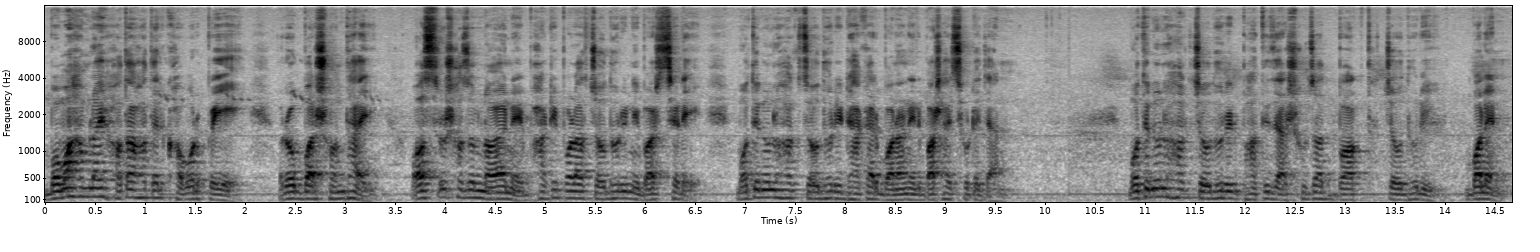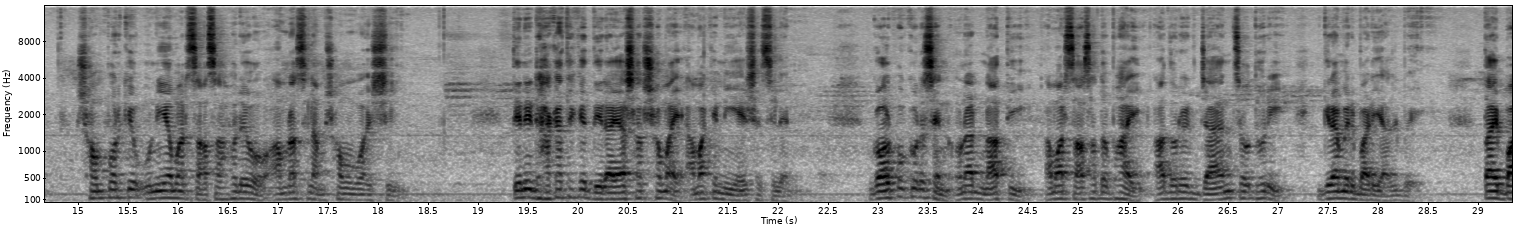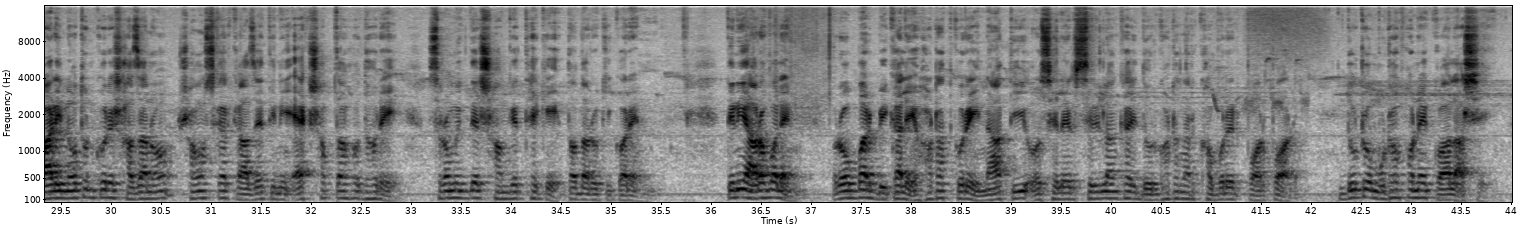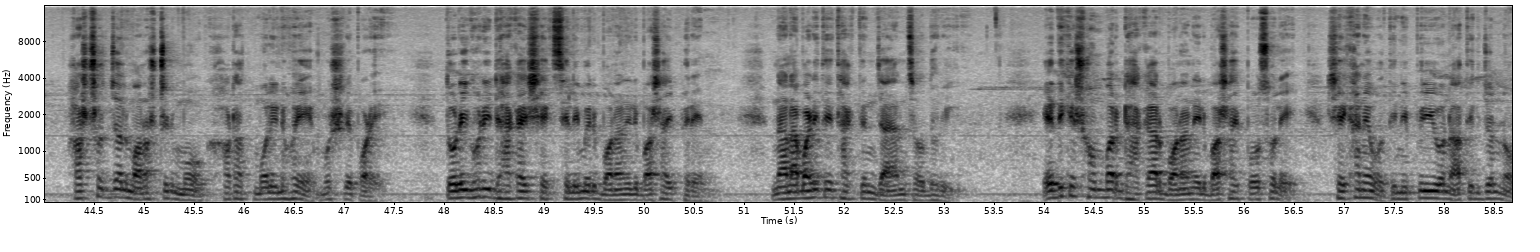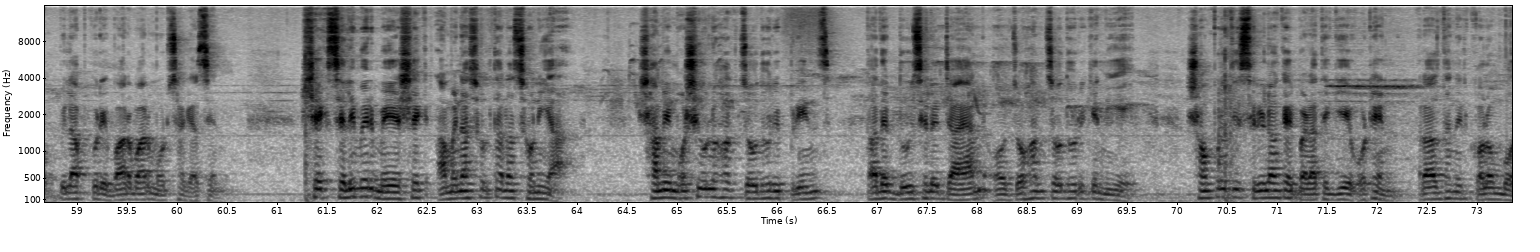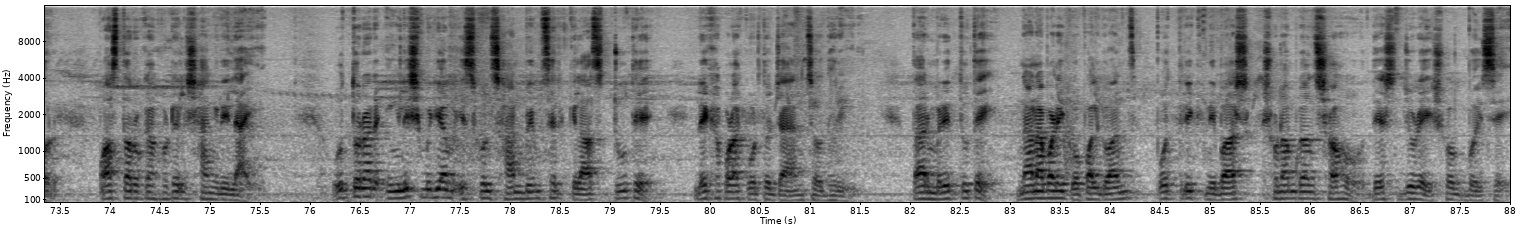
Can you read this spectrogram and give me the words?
বোমা হামলায় হতাহতের খবর পেয়ে রোববার সন্ধ্যায় অস্ত্রসজল নয়নে ভাটিপড়া চৌধুরী নিবাস ছেড়ে মতিনুল হক চৌধুরী ঢাকার বনানীর বাসায় ছুটে যান। মতিনুল হক চৌধুরীর ভাতিজা সুজাত বক্ত চৌধুরী বলেন, সম্পর্কে উনি আমার চাচা হলেও আমরা ছিলাম সমবয়সী। তিনি ঢাকা থেকে দিরায় আসার সময় আমাকে নিয়ে এসেছিলেন। গল্প করেছেন ওনার নাতি, আমার চাচাতো ভাই আদরের জায়ান চৌধুরী গ্রামের বাড়ি আসবে। তাই বাড়ি নতুন করে সাজানো, সংস্কার কাজে তিনি এক সপ্তাহ ধরে শ্রমিকদের সঙ্গে থেকে তদারকি করেন। তিনি আরও বলেন, রোববার বিকালে হঠাৎ করেই নাতি ও ছেলের শ্রীলঙ্কায় দুর্ঘটনার খবরের পরপর দুটো মুঠোফোনে কল আসে। হাস্যোজ্জ্বল মানুষটির মুখ হঠাৎ মলিন হয়ে মুষড়ে পড়ে। তড়িঘড়ি ঢাকায় শেখ সেলিমের বনানীর বাসায় ফেরেন। নানা বাড়িতেই থাকতেন জায়ান চৌধুরী। এদিকে সোমবার ঢাকার বনানীর বাসায় পৌঁছলে সেখানেও তিনি প্রিয় নাতির জন্য বিলাপ করে বারবার মোর্ছা গেছেন। শেখ সেলিমের মেয়ে শেখ আমেনা সুলতানা সোনিয়া, স্বামী মশিউল হক চৌধুরী প্রিন্স, তাদের দুই ছেলে জায়ান ও জোহান চৌধুরীকে নিয়ে সম্প্রতি শ্রীলঙ্কায় বেড়াতে গিয়ে ওঠেন রাজধানীর কলম্বোর পাঁচ তারকা হোটেল সাংরিলাই। উত্তরার ইংলিশ মিডিয়াম স্কুল সানবিমসের ক্লাস টুতে লেখাপড়া করত জায়ান চৌধুরী। তার মৃত্যুতে নানাবাড়ি গোপালগঞ্জ, পৈতৃক নিবাস, সুনামগঞ্জ সহ দেশ জুড়ে শোক বইছে।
